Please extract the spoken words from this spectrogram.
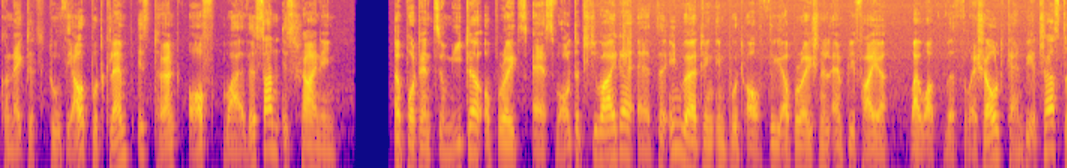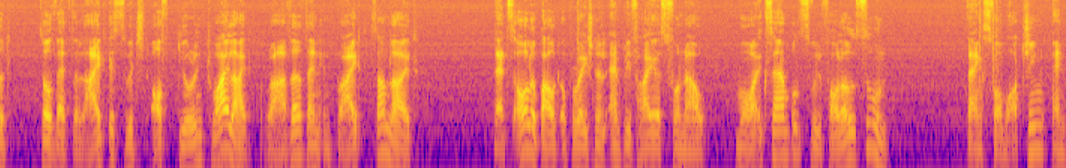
connected to the output clamp is turned off while the sun is shining. A potentiometer operates as voltage divider at the inverting input of the operational amplifier, while the threshold can be adjusted, so that the light is switched off during twilight rather than in bright sunlight. That's all about operational amplifiers for now, more examples will follow soon. Thanks for watching and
